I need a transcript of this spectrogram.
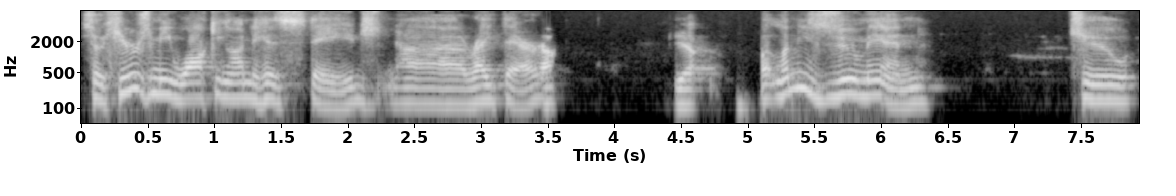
so here's me walking onto his stage uh, right there. Yep. yep. But let me zoom in to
